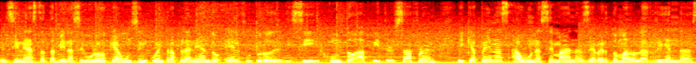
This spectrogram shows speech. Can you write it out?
El cineasta también aseguró que aún se encuentra planeando el futuro de DC junto a Peter Safran y que apenas a unas semanas de haber tomado las riendas,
